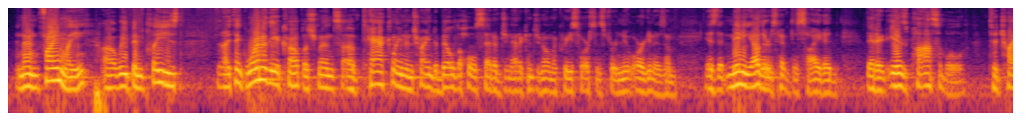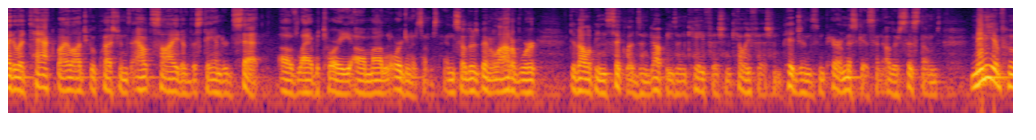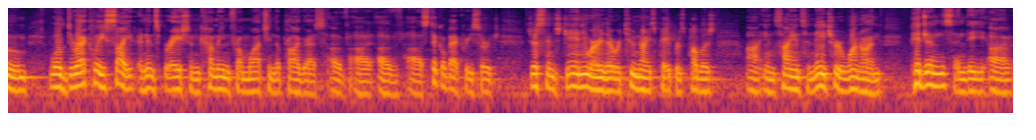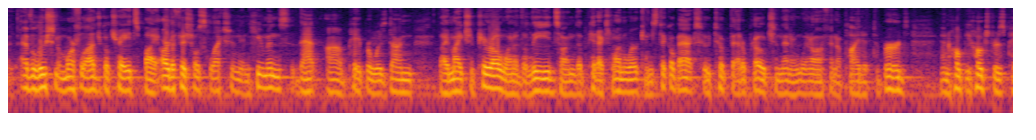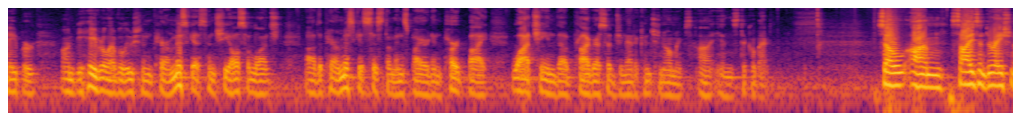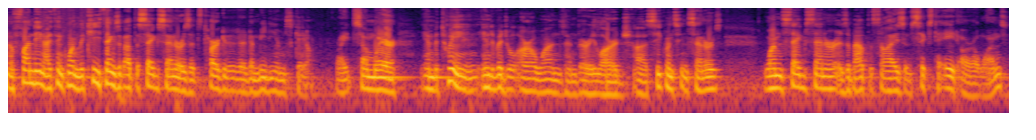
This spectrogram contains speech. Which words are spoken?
And then finally, uh, we've been pleased that I think one of the accomplishments of tackling and trying to build a whole set of genetic and genomic resources for a new organism is that many others have decided that it is possible to try to attack biological questions outside of the standard set of laboratory uh, model organisms. And so there's been a lot of work developing cichlids and guppies and cavefish and killifish and pigeons and peromyscus and other systems, many of whom will directly cite an inspiration coming from watching the progress of, uh, of uh, stickleback research. Just since January, there were two nice papers published uh, in Science and Nature, one on pigeons and the uh, evolution of morphological traits by artificial selection in humans. That uh, paper was done by Mike Shapiro, one of the leads on the Pitx1 work in sticklebacks, who took that approach and then went off and applied it to birds. And Hopi Hoekstra's paper on behavioral evolution in Peromyscus, and she also launched uh, the Peromyscus system, inspired in part by watching the progress of genetic and genomics uh, in stickleback. So um, size and duration of funding, I think one of the key things about the SEG Center is it's targeted at a medium scale, right? Somewhere in between individual R01s and very large uh, sequencing centers. One SEG center is about the size of six to eight R01s.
